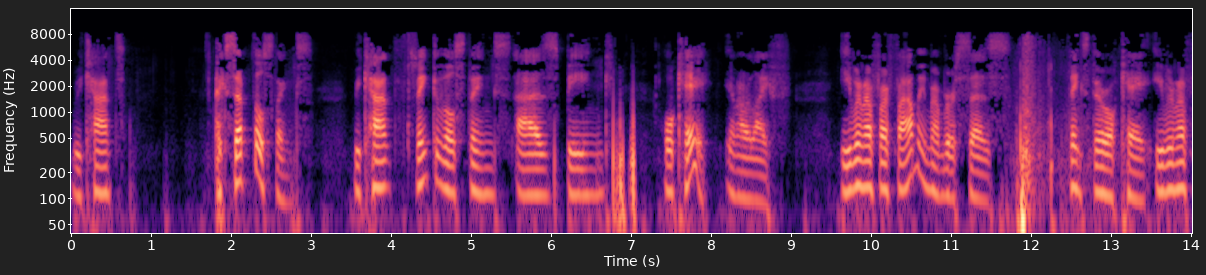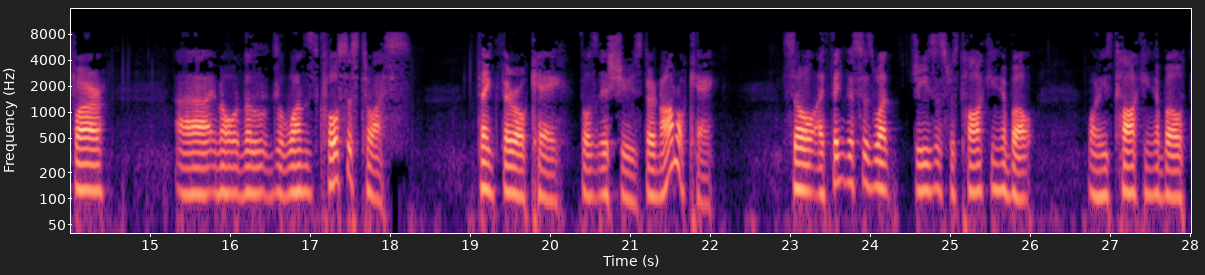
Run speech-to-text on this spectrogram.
we can't accept those things. We can't think of those things as being okay in our life. Even if our family member says, thinks they're okay. Even if our, uh, you know, the, the ones closest to us think they're okay. Those issues, they're not okay. So I think this is what Jesus was talking about when he's talking about,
